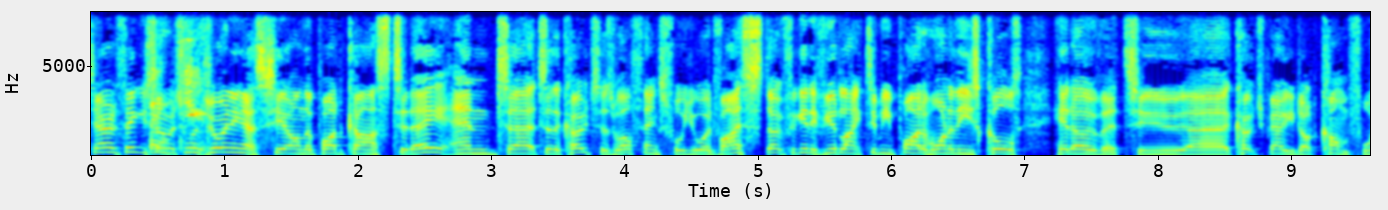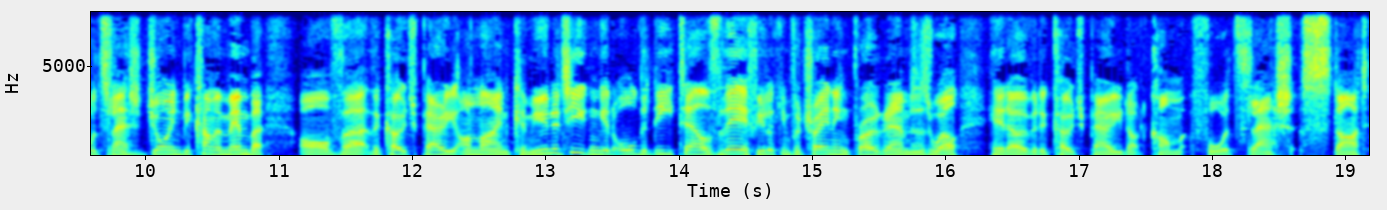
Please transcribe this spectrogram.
Taryn, thank you so much you. for joining us here on the podcast today, and uh, to the coach as well. Thanks for your advice. Don't forget, if you'd like to be part of one of these calls, head over to uh, coachparry.com forward slash join, become a member of uh, the Coach Parry online community. You can get all the details there. If you're looking for training programs as well, head over to coachparry.com forward slash start.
